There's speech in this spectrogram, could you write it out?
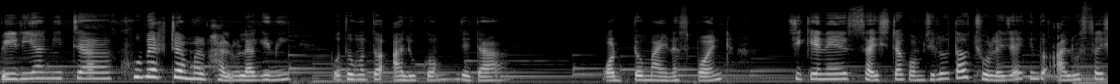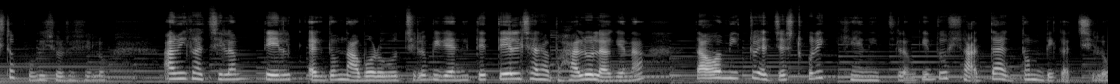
বিরিয়ানিটা খুব একটা আমার ভালো লাগেনি। প্রথমত আলু কম, যেটা বড্ড মাইনাস পয়েন্ট চিকেনের সাইজটা কম ছিল, তাও চলে যায়, কিন্তু আলুর সাইজটা খুবই ছোটো ছিল। আমি খাচ্ছিলাম, তেল একদম না বরাবর ছিল। বিরিয়ানিতে তেল ছাড়া ভালো লাগে না, তাও আমি একটু অ্যাডজাস্ট করে খেয়ে নিচ্ছিলাম, কিন্তু স্বাদটা একদম বেকার ছিল।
